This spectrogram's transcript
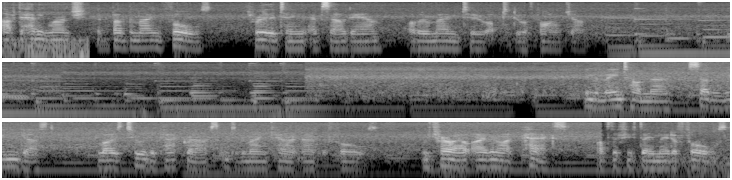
After having lunch above the main falls, three of the team abseil down while the remaining two opt to do a final jump. In the meantime though, a sudden wind gust blows two of the pack rafts into the main current over the falls. We throw our overnight packs off the 15 metre falls,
